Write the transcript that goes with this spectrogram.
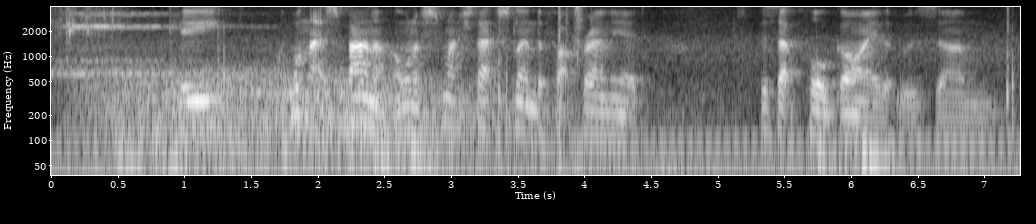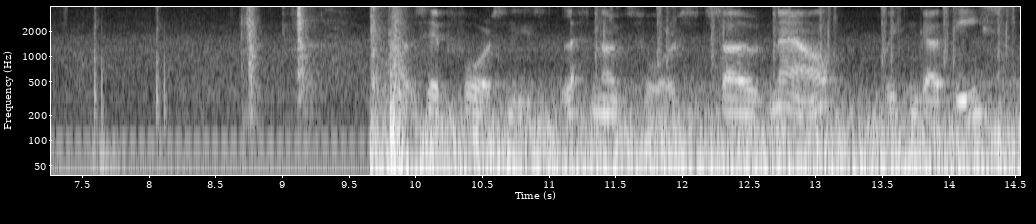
Key. I want that spanner. I want to smash that slender fuck around the head. There's that poor guy that was um, that was here before us and he's left notes for us. So now we can go east,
